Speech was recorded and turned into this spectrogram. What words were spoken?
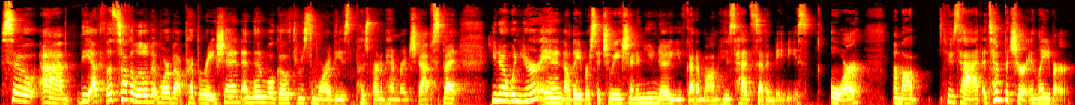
So um, the uh, let's talk a little bit more about preparation, and then we'll go through some more of these postpartum hemorrhage steps. But you know, when you're in a labor situation and you know you've got a mom who's had seven babies, or a mom who's had a temperature in labor,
